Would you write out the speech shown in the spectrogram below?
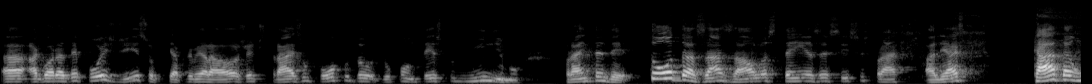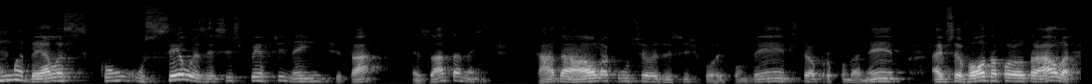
Uh, agora, depois disso, porque a primeira aula a gente traz um pouco do, do contexto mínimo para entender. Todas as aulas têm exercícios práticos. Aliás, cada uma delas com o seu exercício pertinente, tá? Exatamente. Cada aula com o seu exercício correspondente, seu aprofundamento. Aí você volta para outra aula.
